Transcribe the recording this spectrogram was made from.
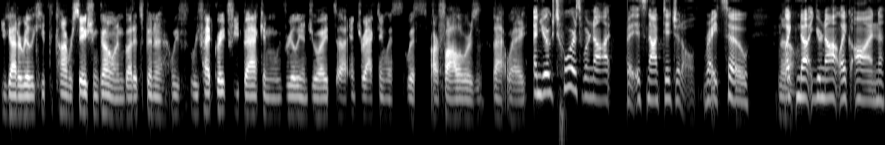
you got to really keep the conversation going. But it's been a we've we've had great feedback and we've really enjoyed uh, interacting with with our followers that way. And your tours were not, it's not digital, right? So, No. like, not you're not like on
